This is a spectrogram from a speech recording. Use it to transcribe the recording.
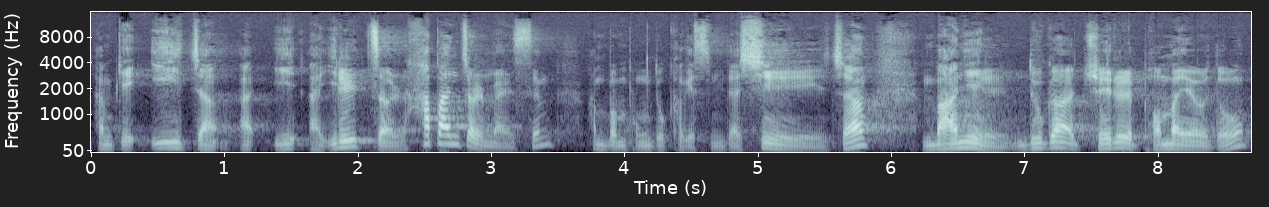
함께 2장 아, 2, 아 1절 하반절 말씀 한번 봉독하겠습니다. 시작. 만일 누가 죄를 범하여도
